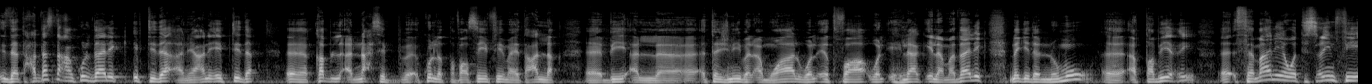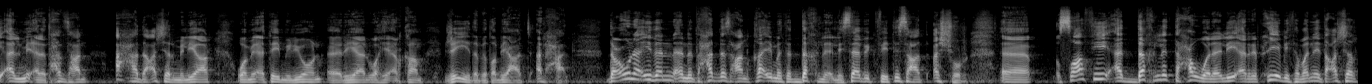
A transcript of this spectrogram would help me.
إذا تحدثنا عن كل ذلك ابتداء يعني ابتدأ قبل أن نحسب كل التفاصيل فيما يتعلق بتجنيب الأموال والإطفاء والإهلاك إلى ما ذلك نجد النمو الطبيعي 98 في المئة. نتحدث عن 11 مليار و200 مليون ريال وهي أرقام جيدة بطبيعة الحال. دعونا إذا نتحدث عن قائمة الدخل لسابق في تسعة أشهر. صافي الدخل تحول للربحية ب 18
